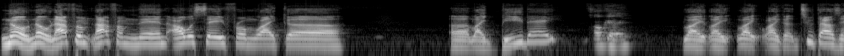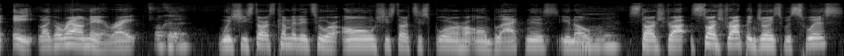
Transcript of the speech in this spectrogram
No, no, not from not from then. I would say from like uh uh like B Day, Okay. like like like like uh, 2008, like around there, right? Okay. When she starts coming into her own, she starts exploring her own blackness. You know, starts drop starts dropping joints with Swizz.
